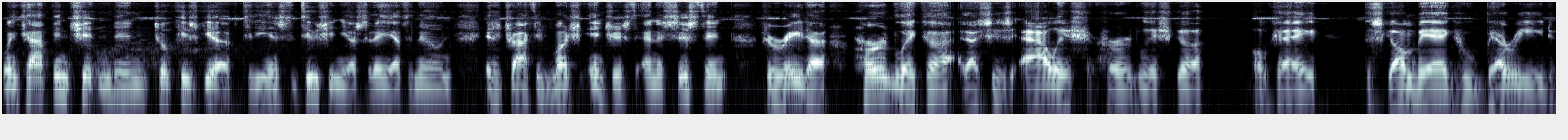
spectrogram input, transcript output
When Captain Chittenden took his gift to the institution yesterday afternoon, it attracted much interest, and assistant curator Hrdlicka, that's his Alice Hrdlicka, okay, the scumbag who buried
